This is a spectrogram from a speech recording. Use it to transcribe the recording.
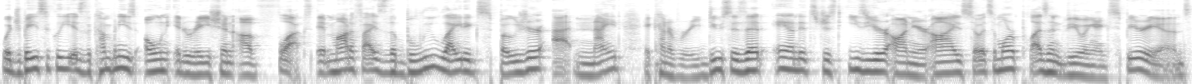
which basically is the company's own iteration of f.lux. It modifies the blue light exposure at night, it kind of reduces it, and it's just easier on your eyes, so it's a more pleasant viewing experience.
